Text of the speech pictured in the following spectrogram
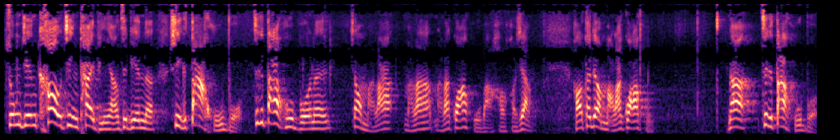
中间靠近太平洋这边呢，是一个大湖泊。这个大湖泊呢，叫马拉马拉马拉瓜湖吧？好，好像，好，它叫马拉瓜湖。那这个大湖泊，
